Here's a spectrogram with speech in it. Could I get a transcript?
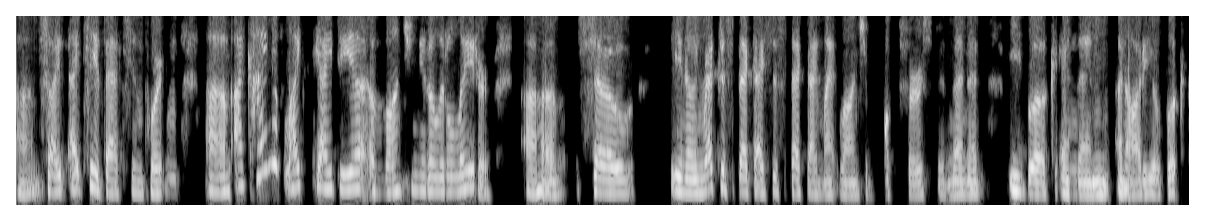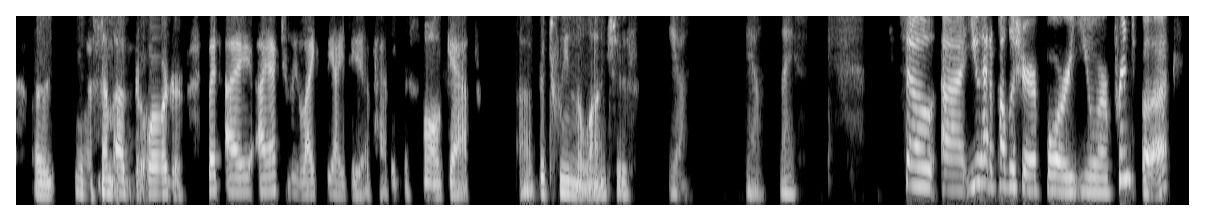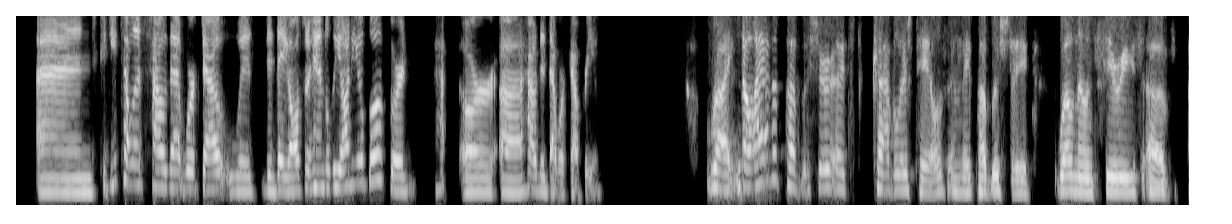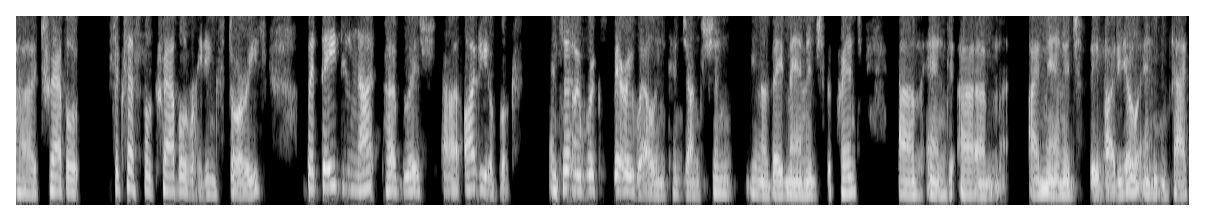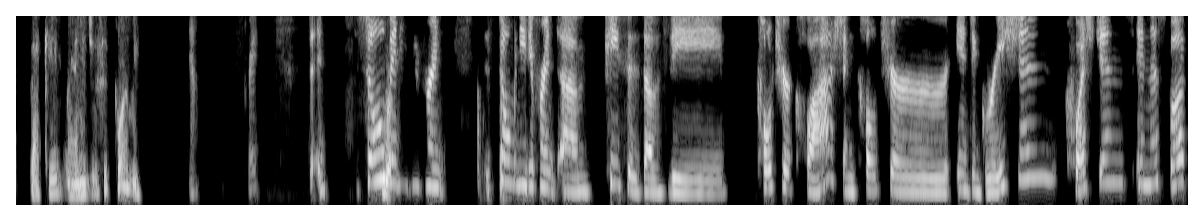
Um, so I, would say that's important. Um, I kind of like the idea of launching it a little later. Um, so, you know, in retrospect, I suspect I might launch a book first and then an ebook and then an audiobook or you know some other order. But I I actually like the idea of having a small gap uh, between the launches. Yeah, yeah, nice. So uh, you had a publisher for your print book, and could you tell us how that worked out? With did they also handle the audiobook, or or uh, how did that work out for you? Right. No, I have a publisher. It's Traveler's Tales, and they publish a well-known series of uh, travel successful travel writing stories, but they do not publish uh, audiobooks. And so it works very well in conjunction. You know, they manage the print, um, and um, I manage the audio. And in fact, Becky manages it for me. Yeah, great. So, so many different, so many different um, pieces of the culture clash and culture integration questions in this book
